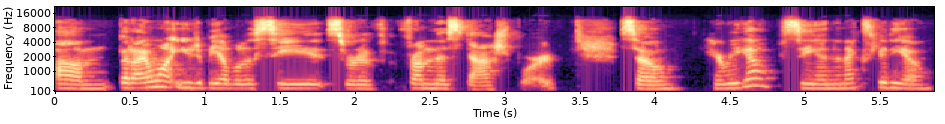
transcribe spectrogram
um, but I want you to be able to see sort of from this dashboard. So here we go. See you in the next video.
